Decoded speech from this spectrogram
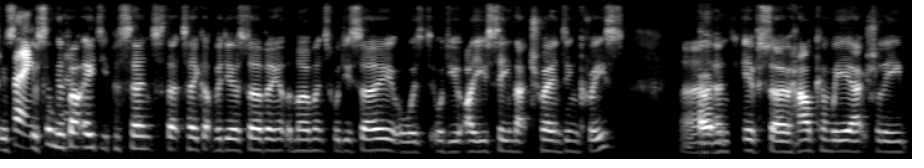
So Thanks. something about eighty percent that take up video surveying at the moment. Would you say, or was, or do you are you seeing that trend increase? Uh, um, and if so, how can we actually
